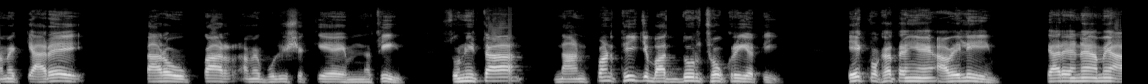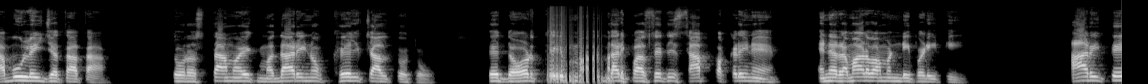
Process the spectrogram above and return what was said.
અમે ક્યારેય તારો ઉપકાર અમે ભૂલી શકીએ એમ નથી. સુનિતા નાનપણથી જ બહાદુર છોકરી હતી. એક વખત અહીંયા આવેલી ત્યારે એને અમે આબુ લઈ જતા હતા. તો રસ્તામાં એક મદારીનો ખેલ ચાલતો હતો. તે દોડતી મદારી પાસેથી સાપ પકડીને એને રમાડવા માંડી પડી હતી. આ રીતે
